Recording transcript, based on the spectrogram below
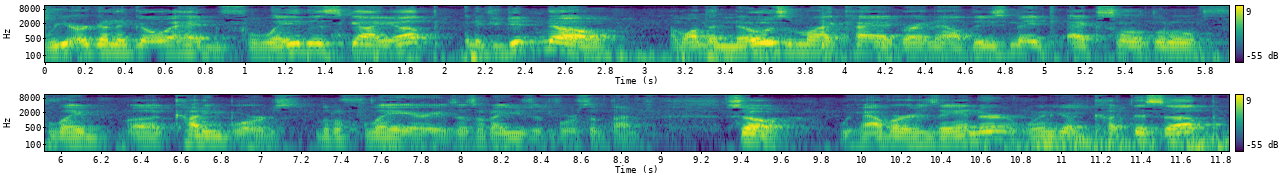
We are gonna go ahead and fillet this guy up. And if you didn't know, I'm on the nose of my kayak right now. These make excellent little fillet uh, cutting boards, little fillet areas. That's what I use it for sometimes. So we have our Zander, We're gonna go cut this up.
